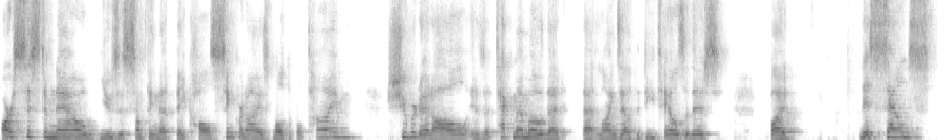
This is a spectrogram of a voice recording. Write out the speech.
Our system now uses something that they call synchronized multiple time. Schubert et al. is a tech memo that, that lines out the details of this, but this sounds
